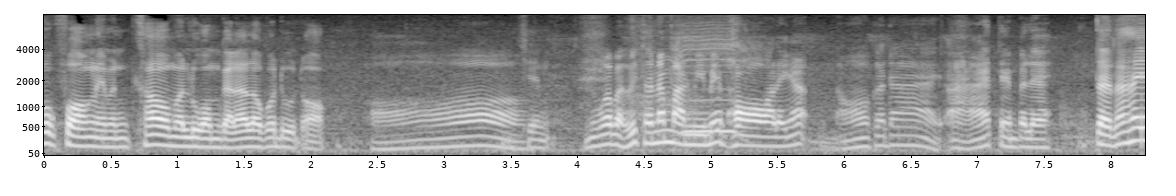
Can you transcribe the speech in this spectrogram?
พวกฟองเนี่ยมันเข้ามารวมกันแล้วเราก็ดูดออก อ๋อเช่น นึกว่าแบบเฮ้ยถ้าน้ำมันมีไม่พออะไรเงี้ยอ๋อก็ได้อ่าให้เต็มไปเลย แต่ถ้าให้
